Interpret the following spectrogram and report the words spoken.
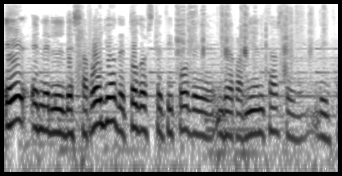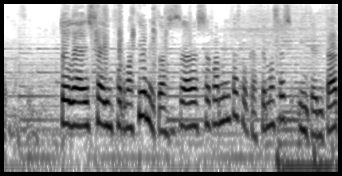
e en el desarrollo de todo este tipo de, herramientas de información. Toda esa información y todas esas herramientas lo que hacemos es intentar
